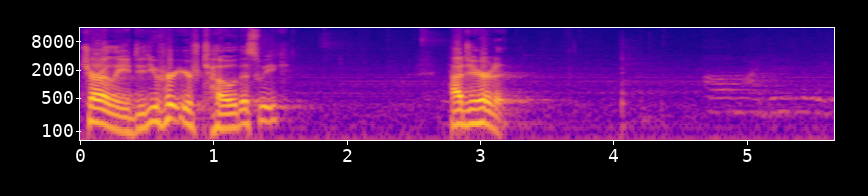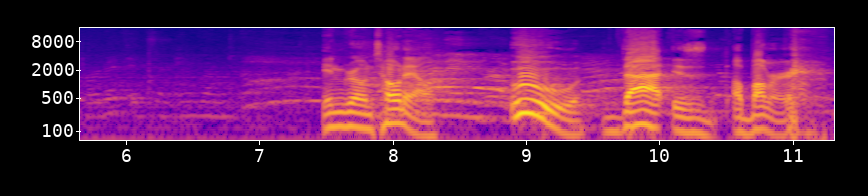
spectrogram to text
Charlie, did you hurt your toe this week? How'd you hurt it? Um, I didn't really hurt it. It's an ingrown Ingrown toenail. Ooh, that is a bummer.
